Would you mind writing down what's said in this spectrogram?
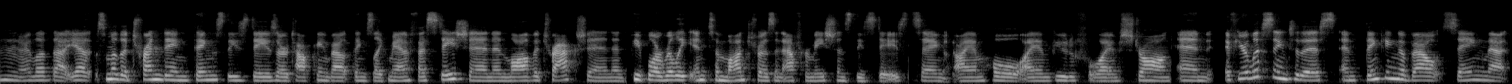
Mm, I love that. Yeah. Some of the trending things these days are talking about things like manifestation and law of attraction. And people are really into mantras and affirmations these days, saying, I am whole, I am beautiful, I am strong. And if you're listening to this and thinking about saying that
